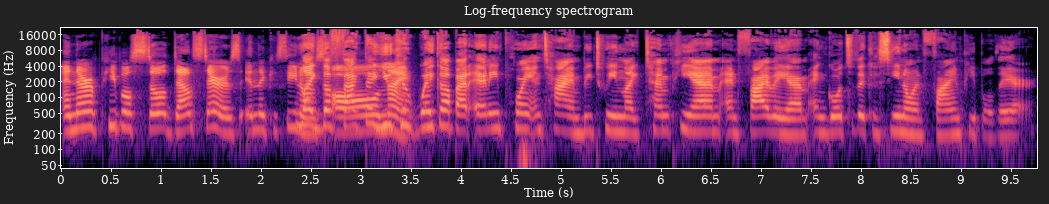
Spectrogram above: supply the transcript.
and there are people still downstairs in the casino. Like the fact that you night. could wake up at any point in time between like 10 p.m. and 5 a.m. and go to the casino and find people there.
